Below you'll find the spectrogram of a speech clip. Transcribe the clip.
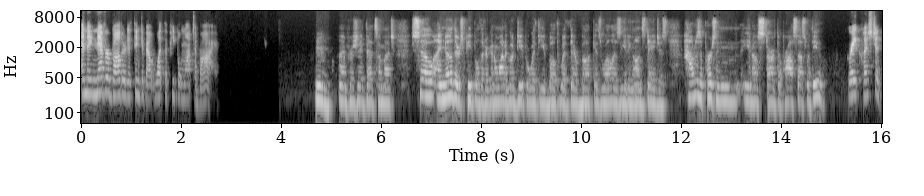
and they never bother to think about what the people want to buy. Mm, I appreciate that so much. So I know there's people that are going to want to go deeper with you, both with their book as well as getting on stages. How does a person, you know, start the process with you? Great question.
